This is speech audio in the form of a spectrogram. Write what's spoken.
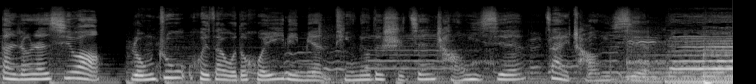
但仍然希望龙珠会在我的回忆里面停留的时间长一些，再长一些。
